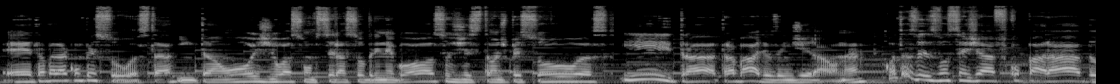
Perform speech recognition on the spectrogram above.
é trabalhar com pessoas, tá? Então hoje o assunto será sobre negócios, gestão de pessoas e tra trabalhos em geral, né? Quantas vezes você já ficou parado?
